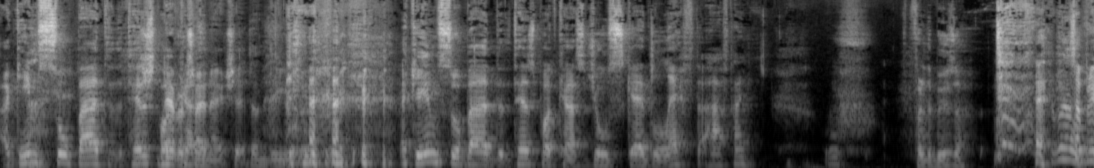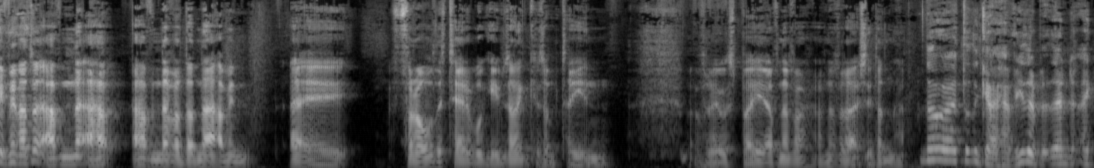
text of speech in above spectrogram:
a game so bad that the Terrace podcast. Never try and outshit Dundee. a game so bad that the Terrace podcast, Joel Sked left at half time. For the boozer. well, it's a brave move. I, don't, I've, ne- I, have, I have never done that. I mean, uh, for all the terrible games, I think because I'm tight and whatever else. But yeah, I've never, I've never actually done that. No, I don't think I have either. But then I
